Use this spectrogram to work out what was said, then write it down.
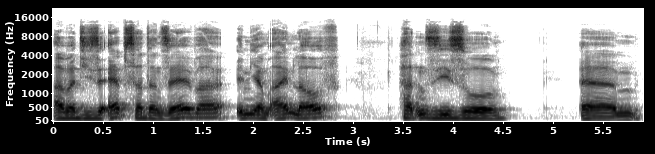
aber diese Apps hat dann selber in ihrem Einlauf, hatten sie so ähm,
